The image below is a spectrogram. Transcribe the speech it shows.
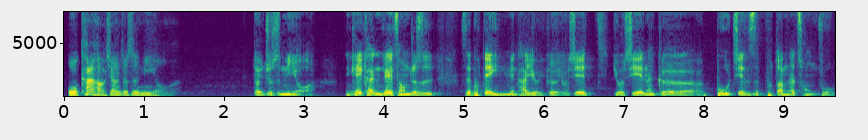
我看好像就是 Neo 嘛。对，就是 Neo 啊。你可以看，你可以从就是这部电影里面，它有一个有些有些那个部件是不断的重复，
